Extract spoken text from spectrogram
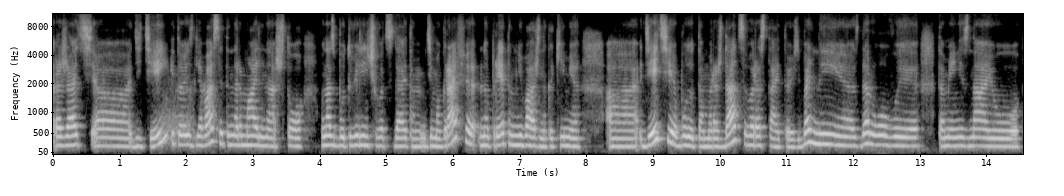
рожать а, детей, и то есть для вас это нормально, что у нас будет увеличиваться, да, и там демография, но при этом неважно, какими дети будут там рождаться, вырастать, то есть больные, здоровые, там, я не знаю,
